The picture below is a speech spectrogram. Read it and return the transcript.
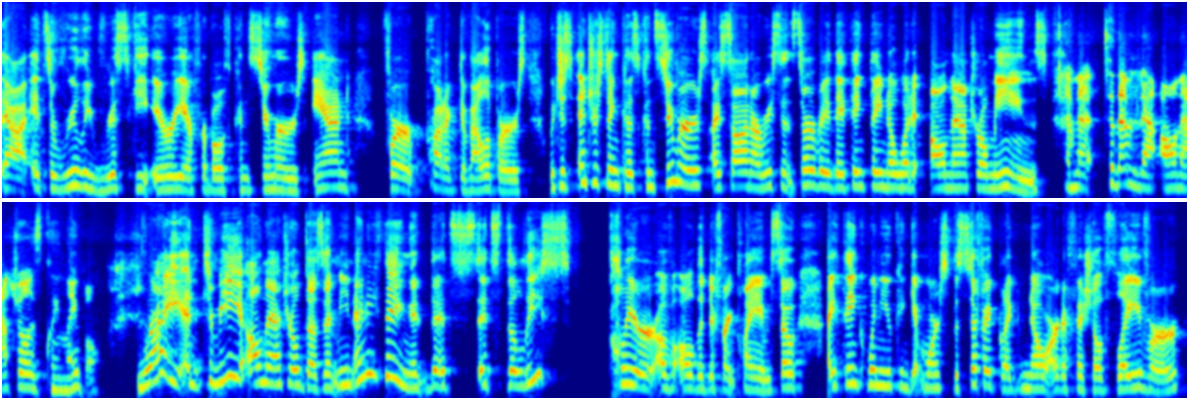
that it's a really risky area for both consumers and for product developers, which is interesting because consumers, I saw in our recent survey, they think they know what all natural means. And that to them, that all natural is clean label. Right. And to me, all natural doesn't mean anything. It's it's the least clear of all the different claims. So I think when you can get more specific, like no artificial flavor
